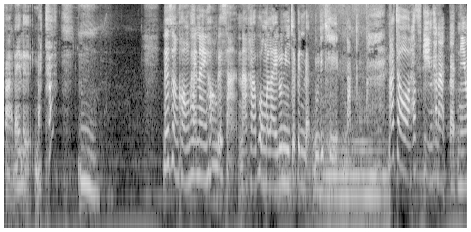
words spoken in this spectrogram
ฟ้าได้เลยนะคะ อืม ในส่วนของภายในห้องโดยสารนะคะ พวงมาลัยรุ่นนี้จะเป็นแบบดูดีเทลหนักหน้าจอทัชสกรีนขนาด 8 นิ้ว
